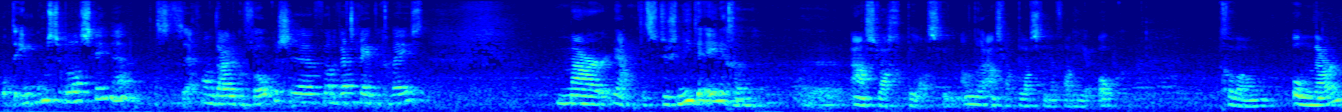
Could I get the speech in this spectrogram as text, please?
op de inkomstenbelasting. Hè? Dat is echt wel een duidelijke focus eh, van de wetgeving geweest. Maar ja, dat is dus niet de enige eh, aanslagbelasting. Andere aanslagbelastingen vallen hier ook gewoon onder.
